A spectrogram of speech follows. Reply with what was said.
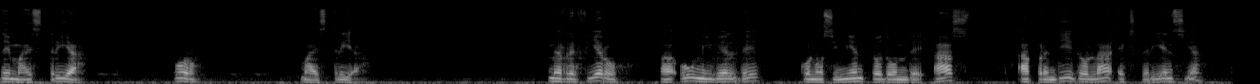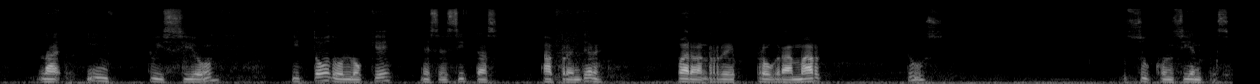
de maestría por maestría. Me refiero a un nivel de conocimiento donde has aprendido la experiencia, la intuición y todo lo que necesitas aprender para reprogramar subconscientes.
